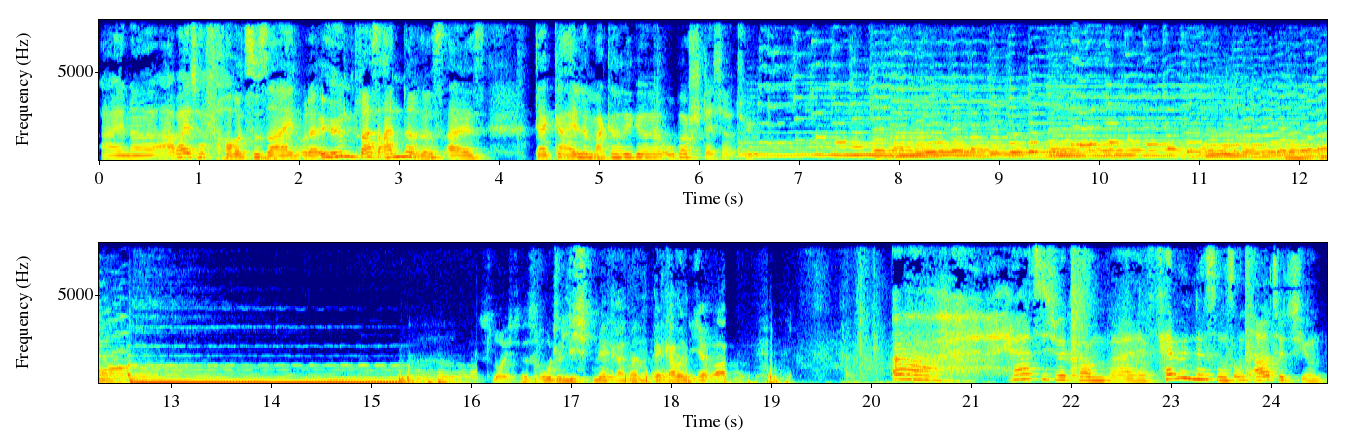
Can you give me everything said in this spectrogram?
eine Arbeiterfrau zu sein oder irgendwas anderes als der geile, mackerige Oberstecher-Typ. Es leuchtet das rote Licht, mehr kann man, mehr kann man nicht erwarten. Ah, herzlich willkommen bei Feminismus und Autotune,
